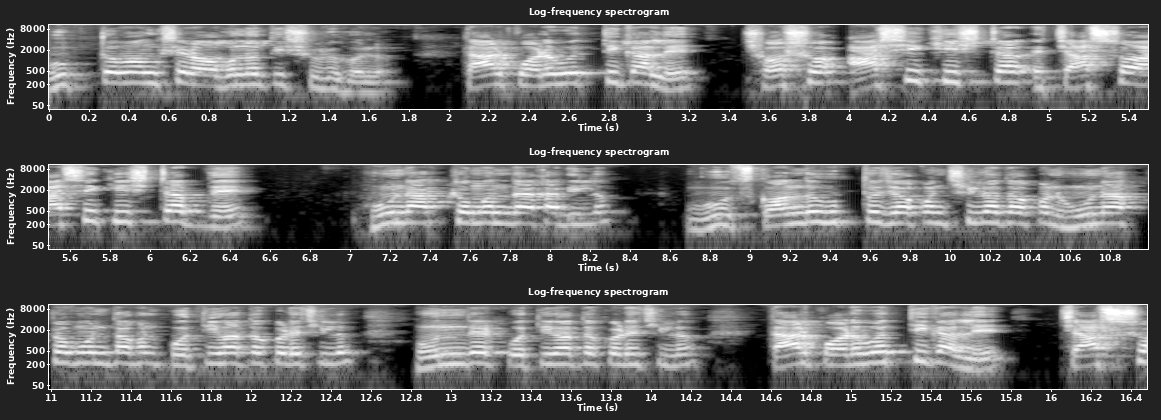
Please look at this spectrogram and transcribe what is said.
গুপ্ত বংশের অবনতি শুরু হলো। তার পরবর্তীকালে ছশো আশি খ্রিস্টাব্দ চারশো আশি খ্রিস্টাব্দে হুন আক্রমণ দেখা দিল। স্কন্দগুপ্ত যখন ছিল তখন হুন আক্রমণ তখন প্রতিহত করেছিল, হুনদের প্রতিহত করেছিল। তার পরবর্তীকালে চারশো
